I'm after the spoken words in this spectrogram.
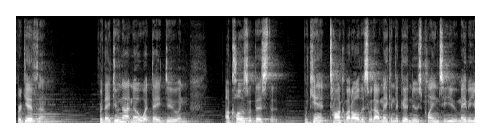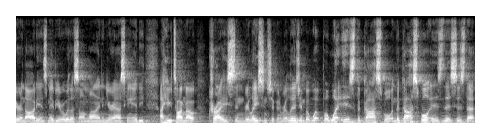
Forgive them. For they do not know what they do. And I'll close with this that we can't talk about all this without making the good news plain to you. Maybe you're in the audience, maybe you're with us online, and you're asking, Andy, I hear you talking about Christ and relationship and religion, but what, but what is the gospel? And the gospel is this is that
